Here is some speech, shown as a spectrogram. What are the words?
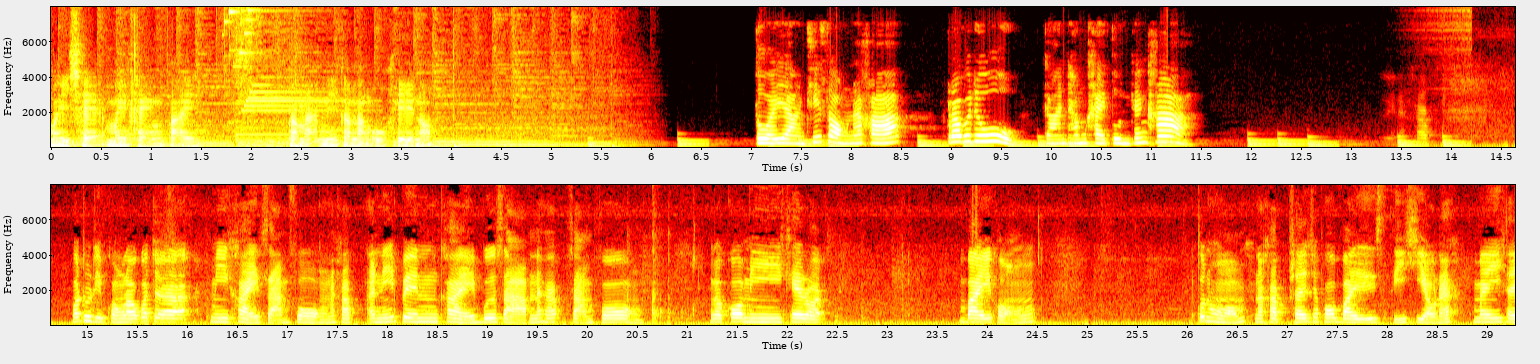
ไม่แฉะไม่แข็งไป ประมาณนี้กำลังโอเคเนาะตัวอย่างที่สองนะคะ เราไปดูการทำไข่ตุ๋นกันค่ะนะครับวัตถุดิบของเราก็จะมีไข่สามฟองนะครับ อันนี้เป็นไข่เบอร์สามนะครับสามฟอง แล้วก็มีแครอทใบของต้นหอมนะครับ ใช้เฉพาะใบสีเขียวนะ ไม่ใช้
